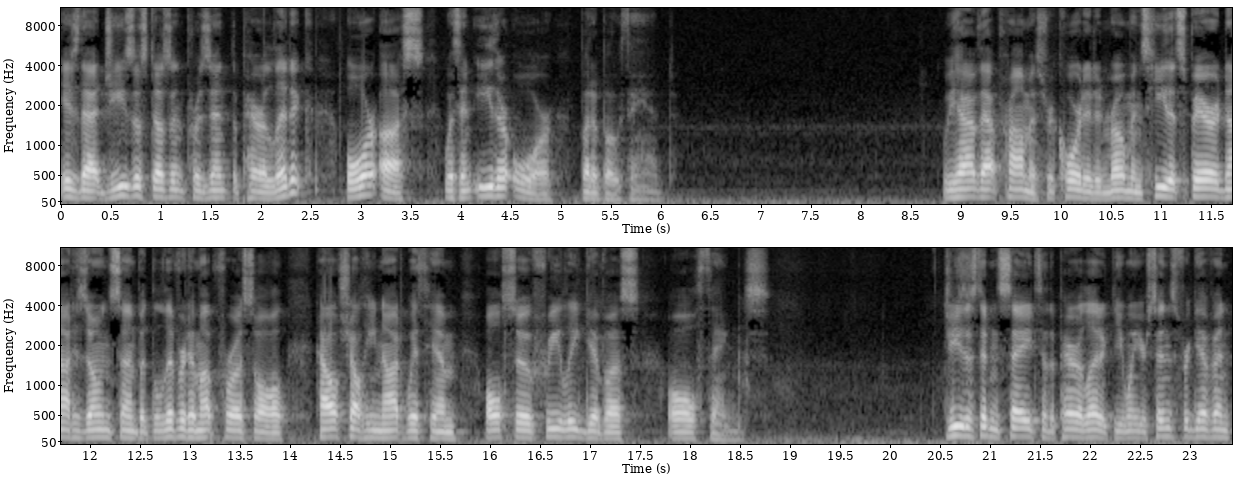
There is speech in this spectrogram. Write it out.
is that Jesus doesn't present the paralytic or us with an either or, but a both and. We have that promise recorded in Romans He that spared not his own son, but delivered him up for us all, how shall he not with him also freely give us all things? Jesus didn't say to the paralytic, Do you want your sins forgiven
